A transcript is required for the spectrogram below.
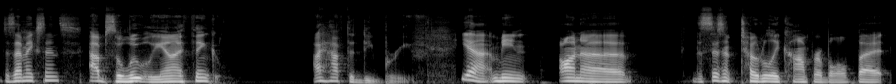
Does that make sense? Absolutely. And I think I have to debrief. Yeah, I mean, on a this isn't totally comparable, but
